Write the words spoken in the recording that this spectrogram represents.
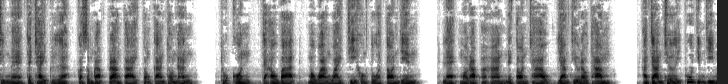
ถึงแม้จะใช้เกลือก็สำหรับร่างกายต้องการเท่านั้น ทุกคนจะเอาบาตรมาวางไว้ที่ของตัวตอนเย็น และมารับอาหารในตอนเช้าอย่างที่เราทำอาจารย์เชยพูดยิ้มยิ้ม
